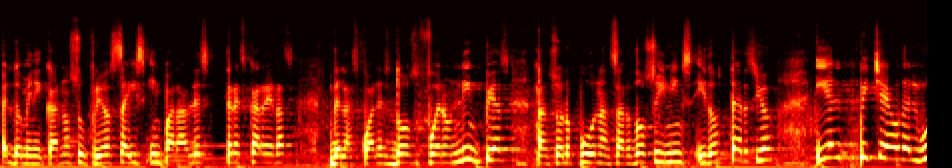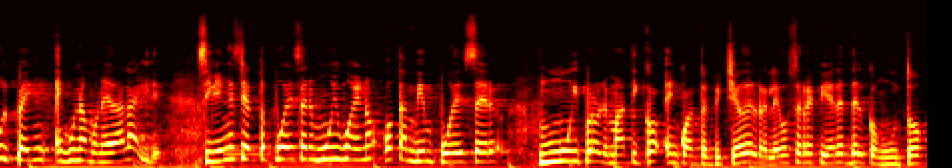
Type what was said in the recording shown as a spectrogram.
el dominicano sufrió seis imparables tres carreras, de las cuales dos fueron limpias, tan solo pudo lanzar dos innings y dos tercios, y el picheo del bullpen es una moneda al aire. Si bien es cierto, puede ser muy bueno o también puede ser muy problemático en cuanto al picheo del relevo se refiere del conjunto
